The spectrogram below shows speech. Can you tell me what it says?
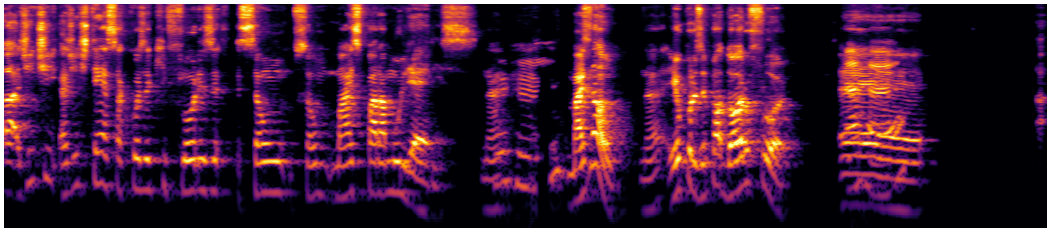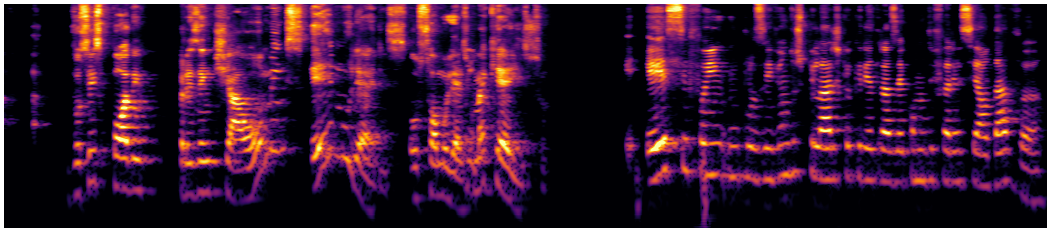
a, gente, a gente tem essa coisa que flores são, são mais para mulheres, né? Uhum. Mas não, né? Eu, por exemplo, adoro flor. É, vocês podem presentear homens e mulheres, ou só mulheres? Sim. Como é que é isso? Esse foi, inclusive, um dos pilares que eu queria trazer como diferencial da van.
